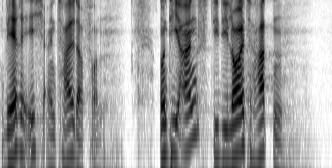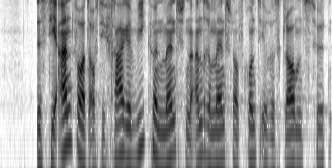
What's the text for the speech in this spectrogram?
Wäre ich ein Teil davon? Und die Angst, die die Leute hatten, ist die Antwort auf die Frage, wie können Menschen andere Menschen aufgrund ihres Glaubens töten?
